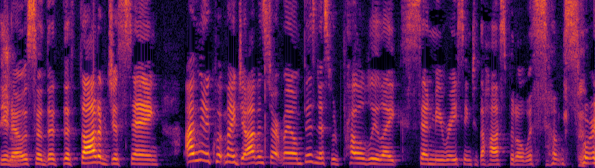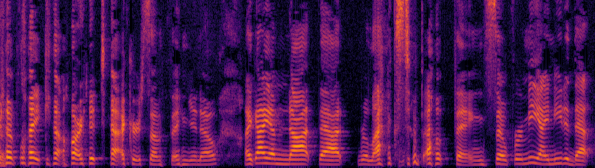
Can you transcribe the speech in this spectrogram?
you Sure. know so that the thought of just saying i'm going to quit my job and start my own business would probably like send me racing to the hospital with some sort of like a heart attack or something you know like i am not that relaxed about things so for me i needed that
